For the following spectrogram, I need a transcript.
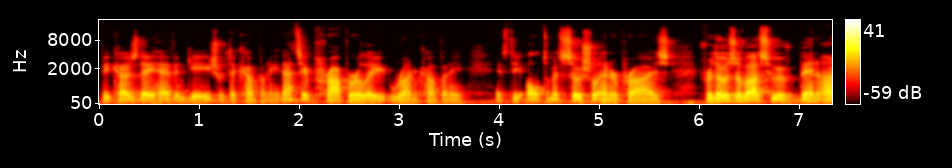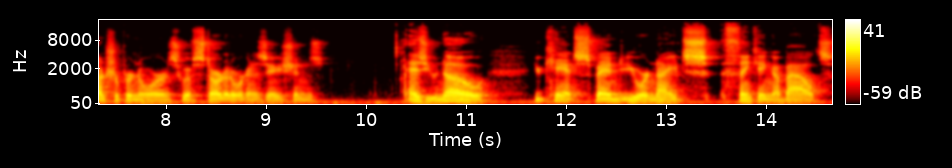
because they have engaged with the company. That's a properly run company. It's the ultimate social enterprise. For those of us who have been entrepreneurs, who have started organizations, as you know, you can't spend your nights thinking about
